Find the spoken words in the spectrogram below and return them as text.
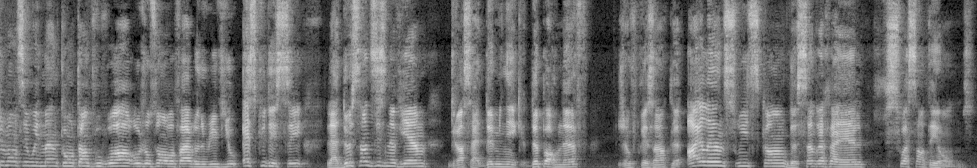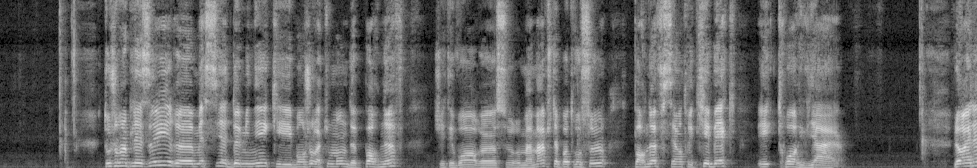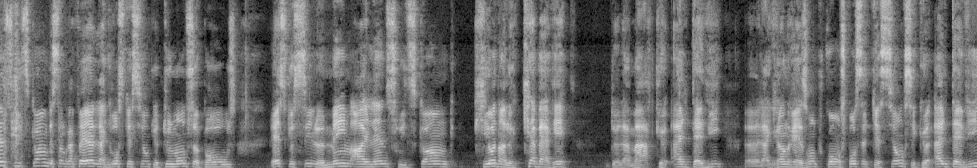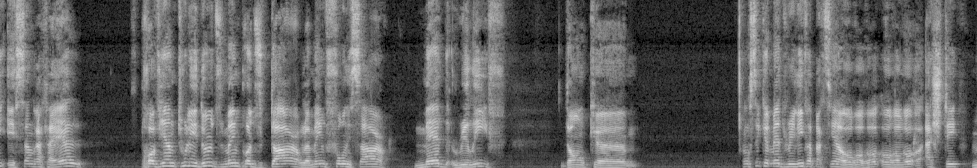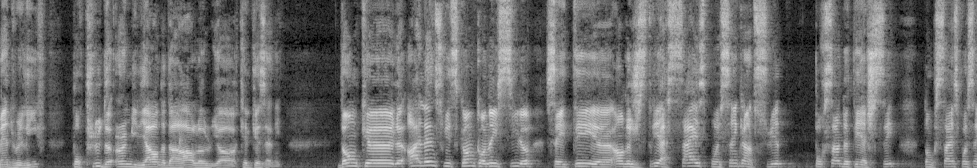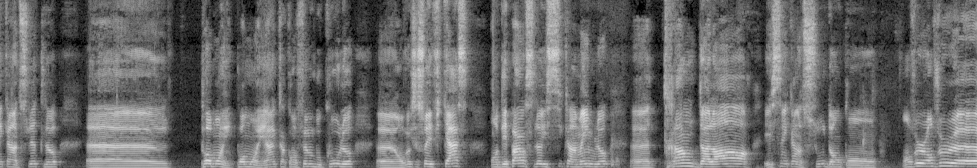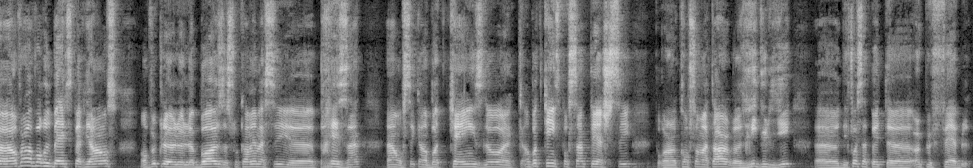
Tout le monde, c'est Winman, content de vous voir. Aujourd'hui, on va faire une review SQDC, la 219e, grâce à Dominique de Portneuf. Je vous présente le Island Sweet Skunk de San Rafael 71. Toujours un plaisir, euh, merci à Dominique et bonjour à tout le monde de Portneuf. J'ai été voir euh, sur ma map, j'étais pas trop sûr. Portneuf, c'est entre Québec et Trois-Rivières. Le Highland Sweet de San Rafael, la grosse question que tout le monde se pose, est-ce que c'est le même Highland Sweet Skunk qu'il y a dans le cabaret de la marque Altavi? Euh, la grande raison pourquoi on se pose cette question, c'est que Altavi et San Rafael proviennent tous les deux du même producteur, le même fournisseur, Med Relief. Donc, euh, on sait que MedRelief appartient à Aurora. Aurora a acheté MedRelief pour plus de 1 milliard de dollars là, il y a quelques années. Donc, euh, le Island Skunk qu'on a ici, là, ça a été euh, enregistré à 16,58% de THC. Donc, 16,58, là, euh, pas moins, pas moins. Hein? Quand on fume beaucoup, là, on veut que ce soit efficace on dépense là ici quand même là euh, 30 dollars et 50 sous. Donc on on veut on veut euh, on veut avoir une belle expérience. On veut que le, le, buzz soit quand même assez euh, présent. Hein, on sait qu'en bas de 15 là en bas de 15% de THC pour un consommateur régulier euh, des fois ça peut être un peu faible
